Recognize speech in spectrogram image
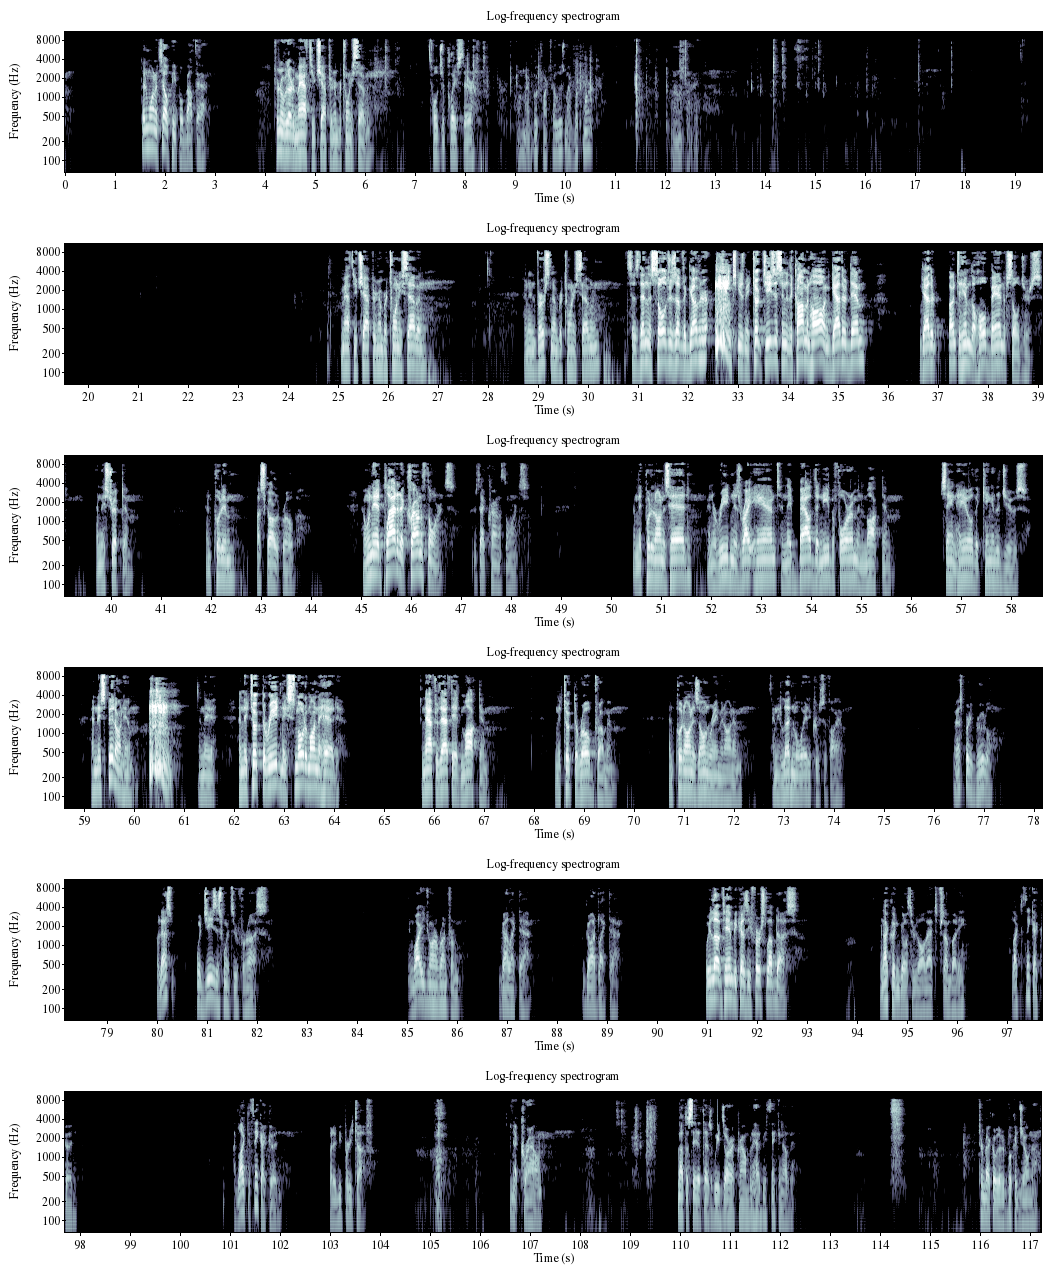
Didn't want to tell people about that. Turn over there to Matthew chapter number 27. Hold your place there. Oh, my bookmark. Did I lose my bookmark? All right. Matthew chapter number 27. And in verse number 27, it says, Then the soldiers of the governor, excuse me, took Jesus into the common hall and gathered them, gathered unto him the whole band of soldiers. And they stripped him and put him a scarlet robe. And when they had platted a crown of thorns, there's that crown of thorns. And they put it on his head and a reed in his right hand, and they bowed the knee before him and mocked him, saying, Hail the King of the Jews. And they spit on him. and they, and they took the reed and they smote him on the head. And after that they had mocked him. And they took the robe from him and put on his own raiment on him. And he led him away to crucify him. That's pretty brutal. But that's what Jesus went through for us. And why would you want to run from a guy like that? A God like that? We loved him because he first loved us. I mean, I couldn't go through all that to somebody. I'd like to think I could. I'd like to think I could, but it'd be pretty tough. That crown. Not to say that those weeds are a crown, but it had me thinking of it. Turn back over to the book of Jonah.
